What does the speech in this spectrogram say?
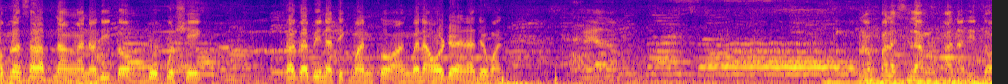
sobrang sarap ng ano dito, buko shake. Kagabi natikman ko, ang gonna order another one. Ayan o. Meron pala silang ano dito,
